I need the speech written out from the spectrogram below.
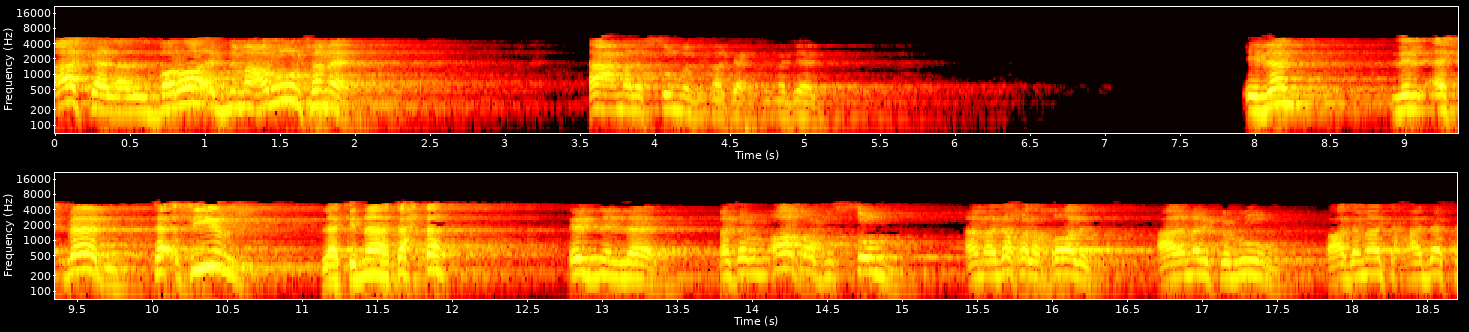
أكل البراء بن معرور فمات. أعمل السم في مكان إذن للأسباب تأثير لكنها تحت إذن الله. مثل آخر في السم أما دخل خالد على ملك الروم بعدما تحدث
